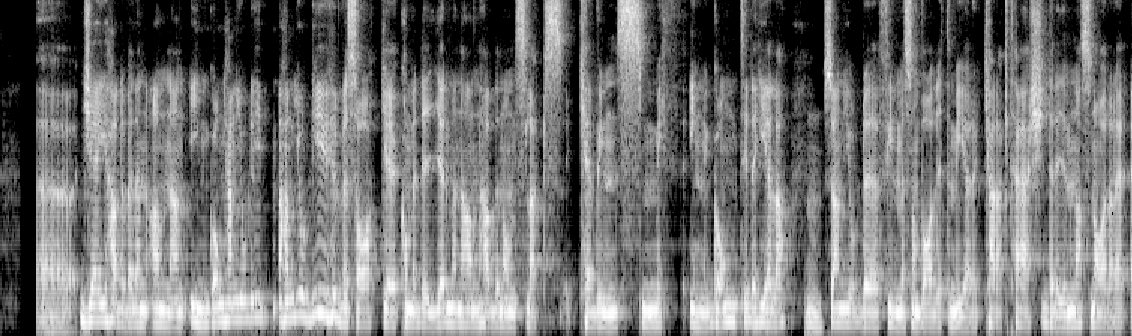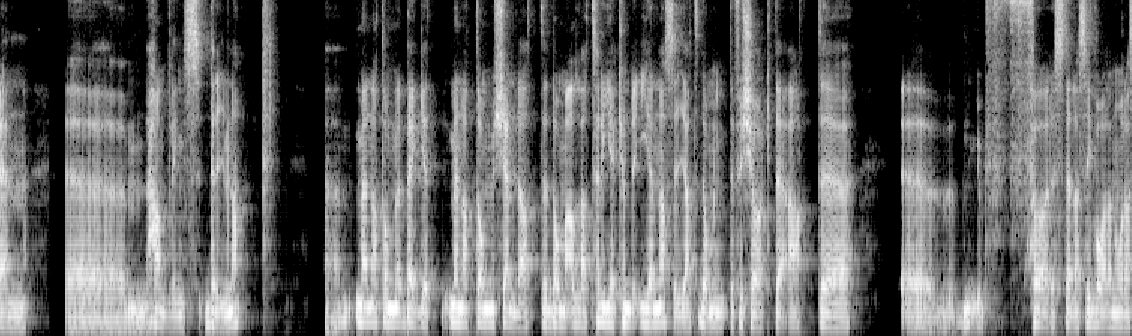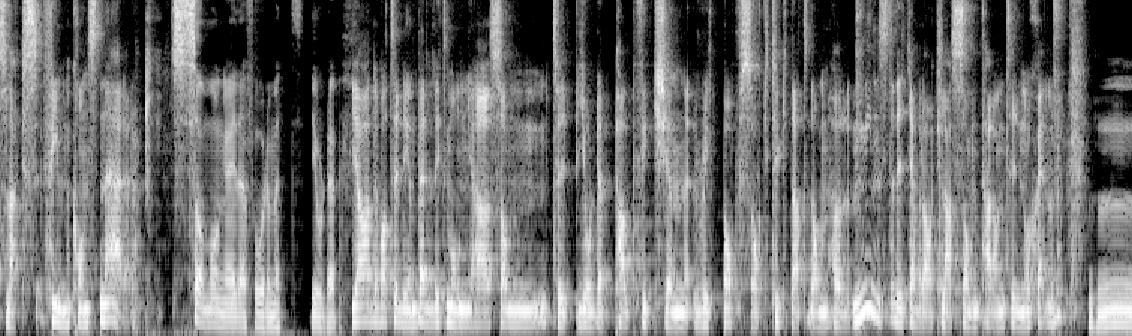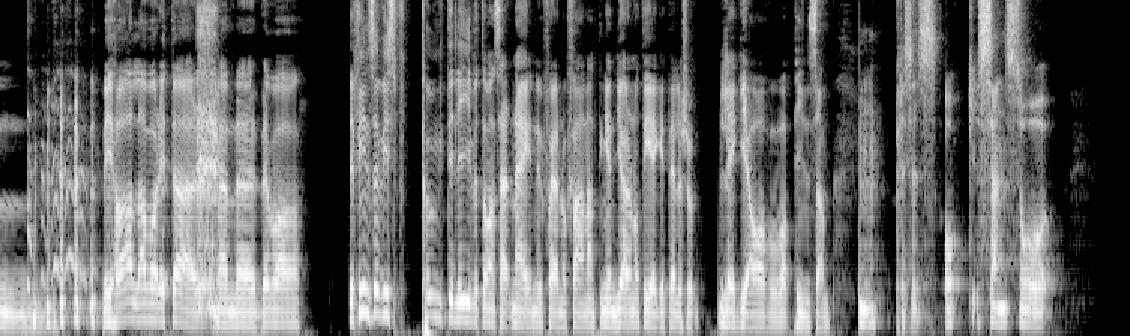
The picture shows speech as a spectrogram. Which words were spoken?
Uh, Jay hade väl en annan ingång. Han gjorde, han gjorde i huvudsak uh, komedier men han hade någon slags Kevin Smith-ingång till det hela. Mm. Så han gjorde filmer som var lite mer karaktärsdrivna snarare än uh, handlingsdrivna. Men att, de bägge, men att de kände att de alla tre kunde enas i att de inte försökte att eh, föreställa sig vara några slags filmkonstnärer. Som många i det forumet gjorde. Ja, det var tydligen väldigt många som typ gjorde Pulp Fiction rip-offs och tyckte att de höll minst lika bra klass som Tarantino själv. Mm. Vi har alla varit där, men eh, det var... Det finns en viss punkt i livet då man säger nej nu får jag nog fan antingen göra något eget eller så lägger jag av och vara pinsam. Mm, precis. Och sen så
